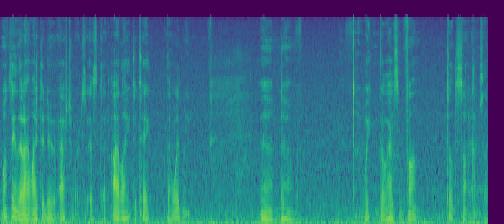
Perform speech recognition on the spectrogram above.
One thing that I like to do afterwards is that I like to take them with me. And um, we can go have some fun until the sun comes up.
